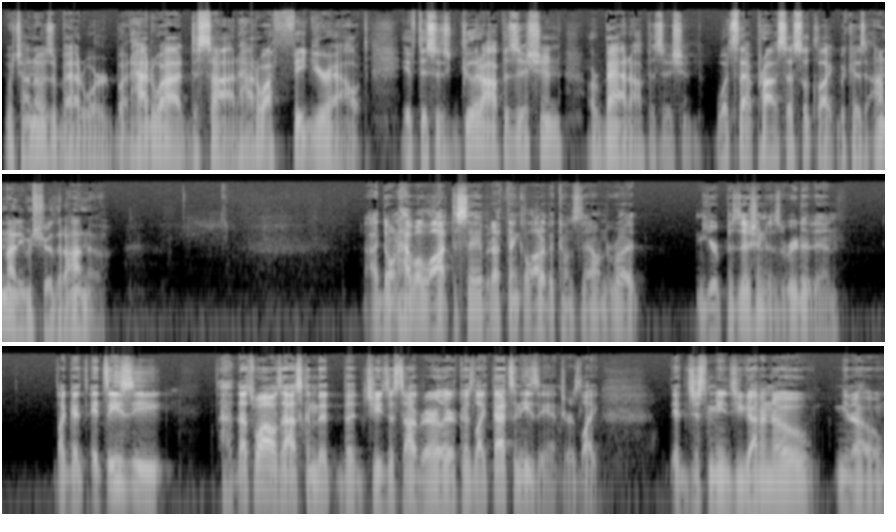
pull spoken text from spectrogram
which I know is a bad word, but how do I decide? How do I figure out if this is good opposition or bad opposition? What's that process look like? Because I'm not even sure that I know. I don't have a lot to say, but I think a lot of it comes down to what your position is rooted in. Like it's it's easy. That's why I was asking the the Jesus side of it earlier, because like that's an easy answer. It's like it just means you got to know, you know,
